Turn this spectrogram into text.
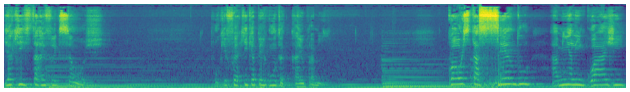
E aqui está a reflexão hoje. Porque foi aqui que a pergunta caiu para mim. Qual está sendo a minha linguagem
